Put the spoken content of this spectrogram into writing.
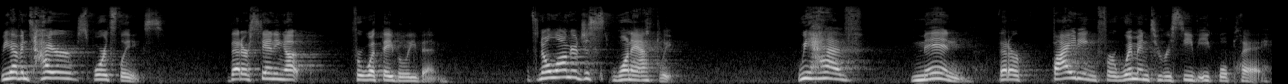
We have entire sports leagues that are standing up for what they believe in. It's no longer just one athlete. We have men that are fighting for women to receive equal pay.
